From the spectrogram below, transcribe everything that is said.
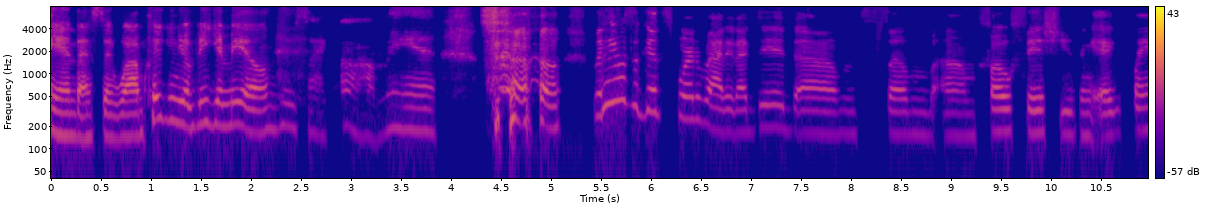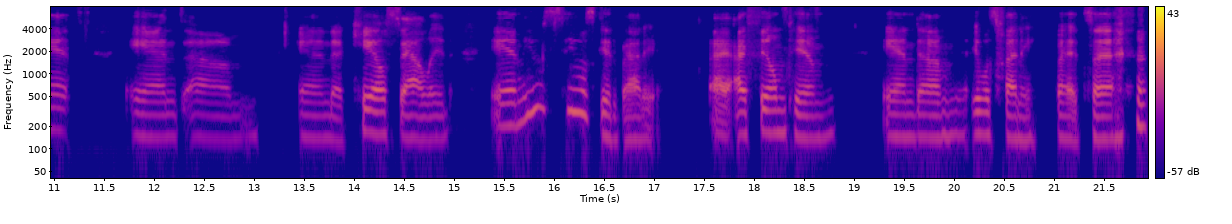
and I said, Well, I'm cooking you a vegan meal. And he was like, Oh man. So but he was a good sport about it. I did um, some um, faux fish using eggplants and um, and a kale salad. And he was he was good about it. I, I filmed him and um, it was funny. But uh,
